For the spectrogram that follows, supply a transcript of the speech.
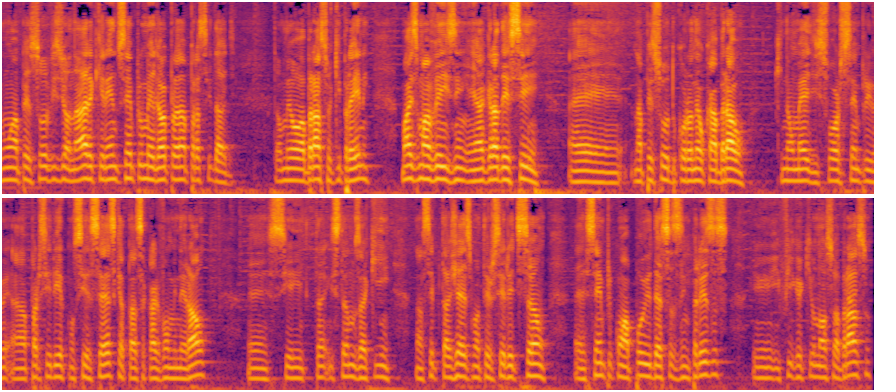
e uma pessoa visionária querendo sempre o melhor para a cidade. Então, meu abraço aqui para ele. Mais uma vez, em, em agradecer eh, na pessoa do Coronel Cabral, que não mede esforço, sempre a parceria com o CSS, que é a Taça Carvão Mineral. Eh, se ta- estamos aqui na 73ª edição, eh, sempre com o apoio dessas empresas, e, e fica aqui o nosso abraço.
